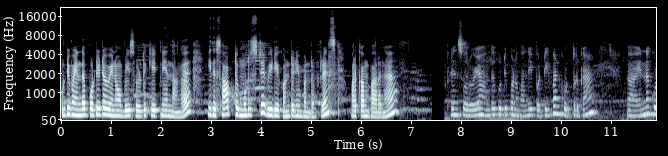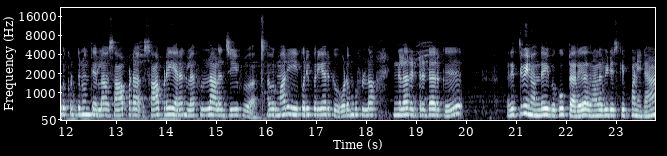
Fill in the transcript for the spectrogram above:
குட்டி பையன் தான் பொட்டேட்டோ வேணும் அப்படின்னு சொல்லிட்டு கேட்டுனே இருந்தாங்க. இதை சாப்பிட்டு முடிச்சுட்டு வீடியோ கண்டினியூ பண்ணுறேன் ஃப்ரெண்ட்ஸ் மறக்காமல் பாருங்கள் ஃப்ரெண்ட்ஸ் ஒரு வழியாக வந்து குட்டி பொண்ணுக்கு வந்து இப்போ டிஃபன் கொடுத்துருக்கேன். என்ன கொடுக்குறதுன்னு தெரில அவள் சாப்பிட சாப்பிடே இறங்கல. ஃபுல்லாக அலர்ஜி ஒரு மாதிரி பொறி பொறியாக இருக்குது உடம்பு ஃபுல்லாக இங்கெல்லாம் ரெட் ரெட்டாக இருக்குது ரித்வின் வந்து இப்போ கூப்பிட்டாரு. அதனால் வீடியோ ஸ்கிப் பண்ணிட்டேன்.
